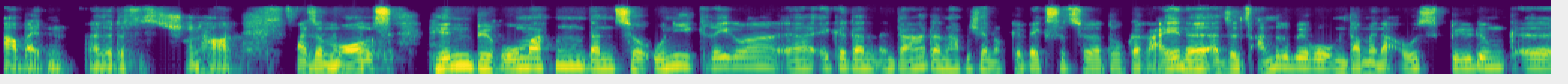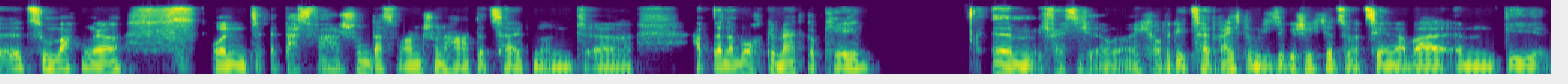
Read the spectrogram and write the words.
Arbeiten. Also das ist schon hart. Also morgens hin, Büro machen, dann zur Uni, Gregor, äh, Ecke dann da. Dann habe ich ja noch gewechselt zur Druckerei, ne? also ins andere Büro, um da meine Ausbildung äh, zu machen. Ja. Und das war schon, das waren schon harte Zeiten. Und äh, habe dann aber auch gemerkt, okay, ähm, ich weiß nicht, äh, ich hoffe, die Zeit reicht, um diese Geschichte zu erzählen, aber ähm, die,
